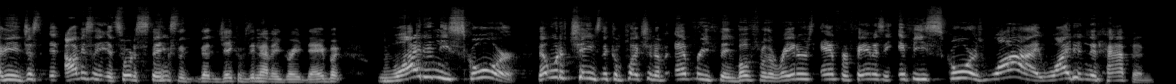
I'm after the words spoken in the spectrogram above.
I mean, just it, obviously it sort of stinks that, that Jacobs didn't have a great day, but why didn't he score? That would have changed the complexion of everything, both for the Raiders and for fantasy. If he scores, why? Why didn't it happen?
